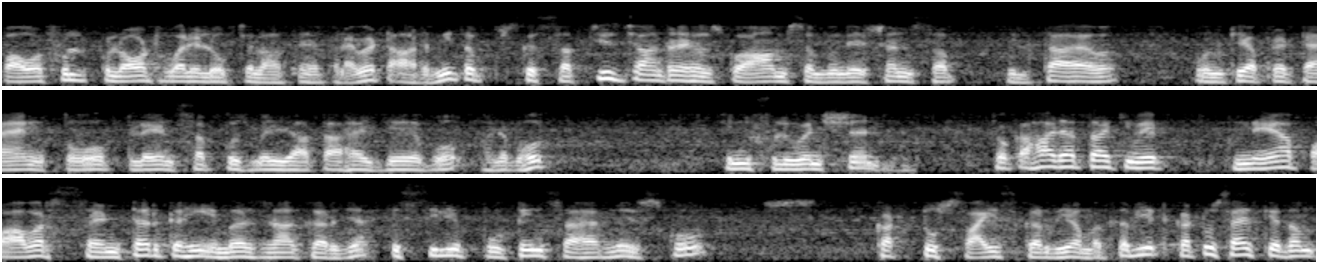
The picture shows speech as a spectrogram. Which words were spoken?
पावरफुल प्लॉट वाले लोग चलाते हैं। प्राइवेट आर्मी तो उसके सब चीज़ जान रहे हैं, उसको आर्म सम्यूनेशन सब मिलता है। उनके अपने टैंक तो प्लेन सब कुछ मिल जाता है। ये वो मैंने बहुत इन्फ्लुएंशियल तो कहा जाता है कि वो एक नया पावर सेंटर कहीं इमर्ज ना कर जाए, इसीलिए पुटिन साहब ने इसको कट टू साइज़ कर दिया। मतलब ये कट टू साइज़ के एकदम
